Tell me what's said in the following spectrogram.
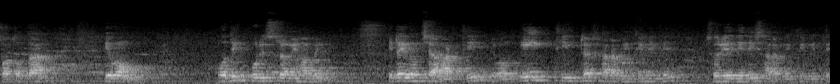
সততা এবং অধিক পরিশ্রমী হবে, এটাই হচ্ছে আমার থিম এবং এই থিমটা সারা পৃথিবীতে, ছড়িয়ে দিলেই সারা পৃথিবীতে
